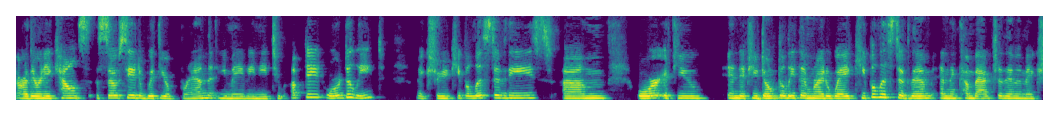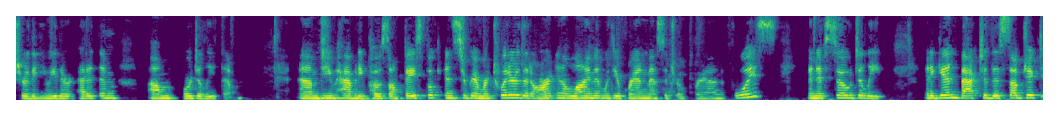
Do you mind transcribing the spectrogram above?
are there any accounts associated with your brand that you maybe need to update or delete? Make sure you keep a list of these. Um, or if you and if you don't delete them right away, keep a list of them and then come back to them and make sure that you either edit them um, or delete them. Um, do you have any posts on Facebook, Instagram, or Twitter that aren't in alignment with your brand message or brand voice? And if so, delete. And again, back to this subject,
